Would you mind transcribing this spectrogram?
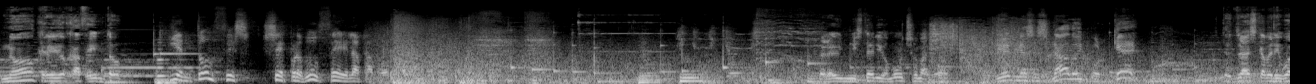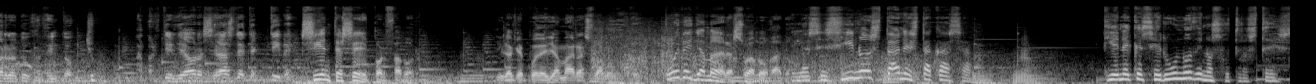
No, querido Jacinto. Y entonces se produce el apagón. Pero hay un misterio mucho mayor. ¿Quién me ha asesinado y por qué? Tendrás que averiguarlo tú, Jacinto. A partir de ahora serás detective. Siéntese, por favor. Dile que puede llamar a su abogado. Puede llamar a su abogado. El asesino está en esta casa. Tiene que ser uno de nosotros tres.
